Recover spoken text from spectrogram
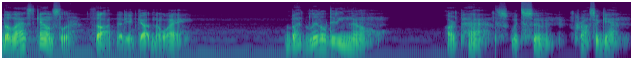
The last counselor thought that he had gotten away. But little did he know, our paths would soon cross again.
